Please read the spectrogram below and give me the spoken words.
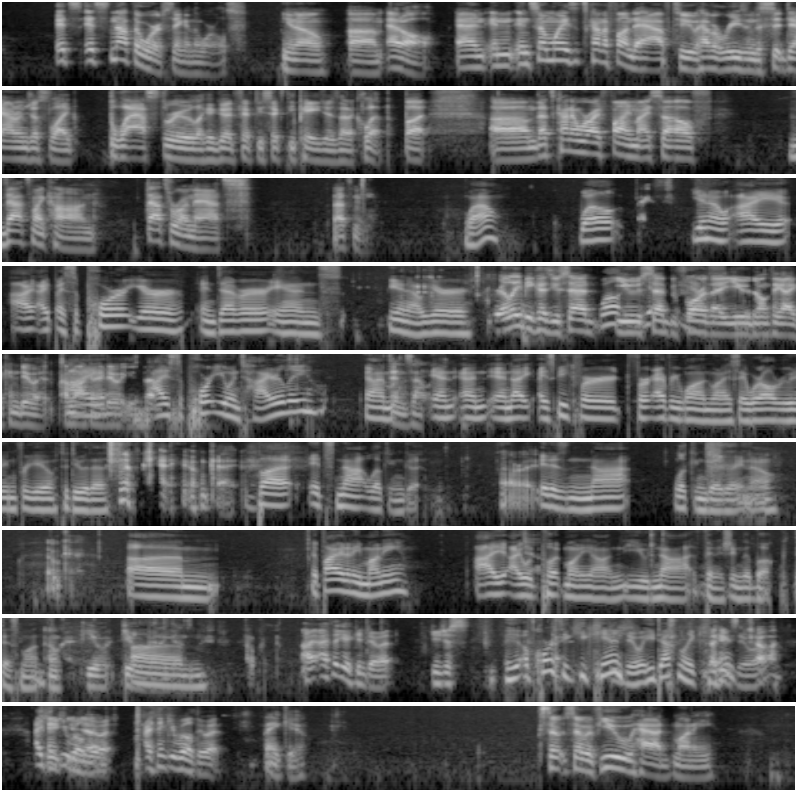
it's it's not the worst thing in the world, you know, um, at all. And in in some ways, it's kind of fun to have to have a reason to sit down and just like blast through like a good 50, 60 pages at a clip. But um, that's kind of where I find myself. That's my con. That's where I'm at. That's me. Wow. Well, Thanks. you know, I I I support your endeavor and you know your. Really? Because you said Well, you ye- said before yes. that you don't think I can do it. I'm not going to do it. You said. I support you entirely. Um, Didn't sound like and and and I, I speak for for everyone when I say we're all rooting for you to do this, okay. Okay. but it's not looking good. All right. It is not looking good right now. okay. Um, if I had any money, I I would Yeah. put money on you not finishing the book this month. Okay. You you would bet against Um, me. Okay. I, I think you can do it. You just, He, of course, he, he can do it. He definitely can Thanks, do John. it. I think Thank you you, will do it. I think you will do it. Thank you. So, so if you had money,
